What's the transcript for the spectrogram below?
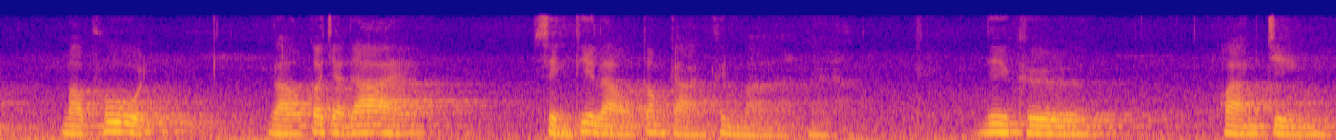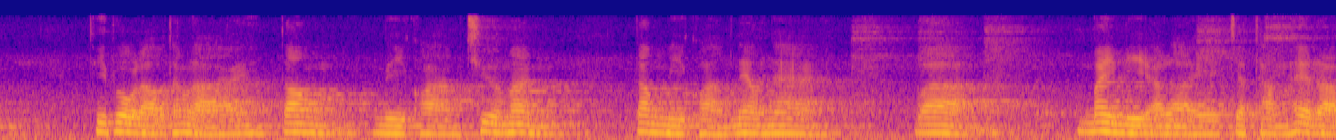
ำมาพูด เราก็จะได้สิ่งที่เราต้องการขึ้นมา นี่คือความจริงที่พวกเราทั้งหลายต้องมีความเชื่อมั่น ต้องมีความแน่วแน่ว่า ไม่มีอะไรจะทำให้เรา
